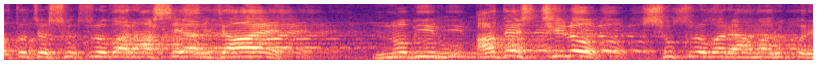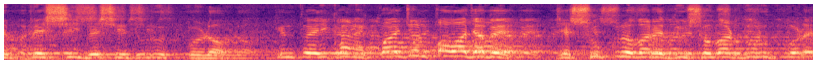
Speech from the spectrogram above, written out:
অথচ শুক্রবার আসে আর যায়। নবীর আদেশ ছিল, শুক্রবারে আমার উপরে বেশি বেশি দূরত পড়ো। কিন্তু এইখানে কয়জন পাওয়া যাবে যে শুক্রবারে দুশো বার দূরত পড়ে?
